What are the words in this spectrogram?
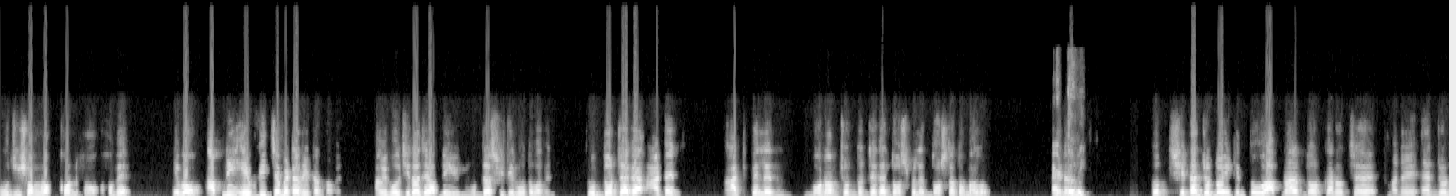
পুঁজি সংরক্ষণ হবে এবং আপনি এফডির চেয়ে বেটার রিটার্ন পাবেন। আমি বলছি না যে আপনি মুদ্রাস্ফীতির মতো পাবেন। চোদ্দোর জায়গায় আটের আট পেলেন, বনাম চোদ্দোর জায়গায় দশ পেলেন, দশটা তো ভালো। একদমই। তো সেটার জন্যই কিন্তু আপনার দরকার হচ্ছে মানে একজন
